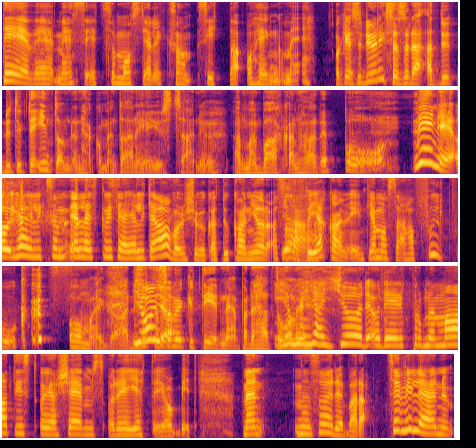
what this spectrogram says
tv-mässigt så måste jag liksom sitta och hänga med. Okej, så du är liksom sådär att du, du tyckte inte om den här kommentaren jag just sa nu, att man bara kan ha det på. Nej, nej, och jag är liksom, eller ska vi säga, jag är lite avundsjuk att du kan göra så, Ja. för jag kan inte, jag måste ha fullt fokus. Oh my god, du Ja, sätter ja. så mycket tid ner på det här Ja, Tony. men jag gör det och det är problematiskt och jag skäms och det är jättejobbigt. Men, men så är det bara. Sen vill jag nu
